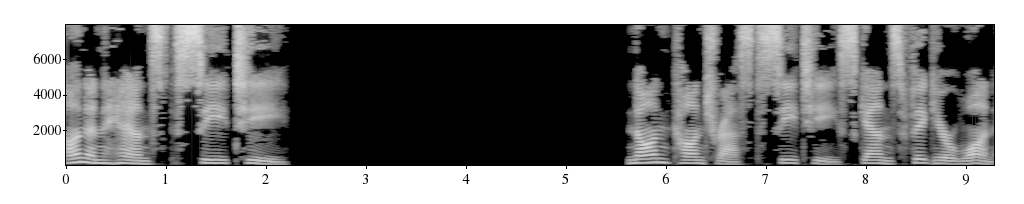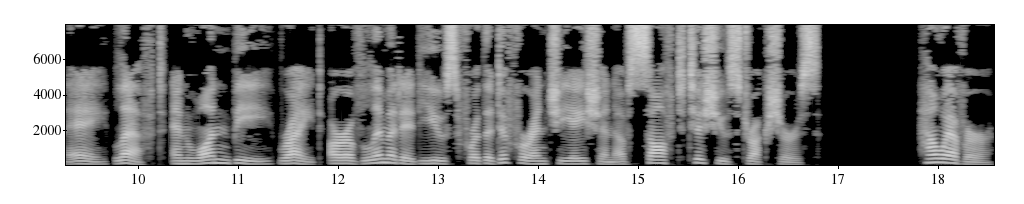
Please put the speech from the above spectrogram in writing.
Unenhanced CT Non-contrast CT scans figure 1a left and 1b right are of limited use for the differentiation of soft tissue structures. However,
